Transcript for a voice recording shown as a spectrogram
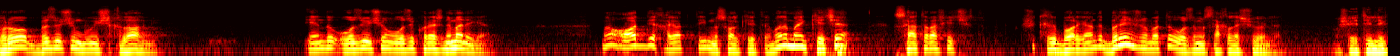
birov biz uchun bu ishni qila olmaydi. Endi o'zi uchun o'zi kurash nima degani man oddiy hayotdagi misol keltiraman mana man kecha sartaroshga chiqdim. Shu kirib borganda birinchi navbatda o'zimni saqlashni o'yladim. O'sha aytaylik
